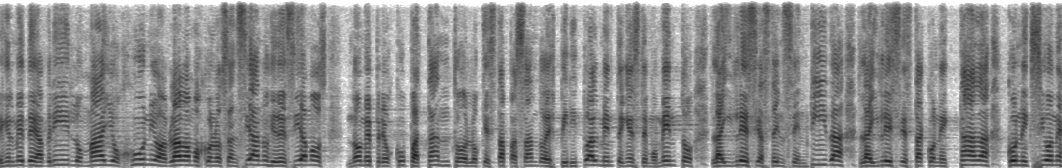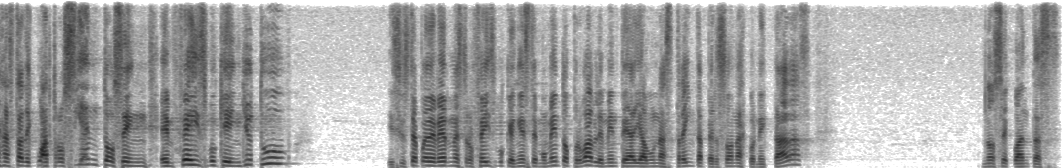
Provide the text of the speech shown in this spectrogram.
En el mes de abril o mayo, junio, hablábamos con los ancianos y decíamos, no me preocupa tanto lo que está pasando espiritualmente en este momento. La iglesia está encendida, la iglesia está conectada, conexiones hasta de 400 en, en Facebook y en YouTube. Y si usted puede ver nuestro Facebook en este momento, probablemente haya unas 30 personas conectadas. No sé cuántas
